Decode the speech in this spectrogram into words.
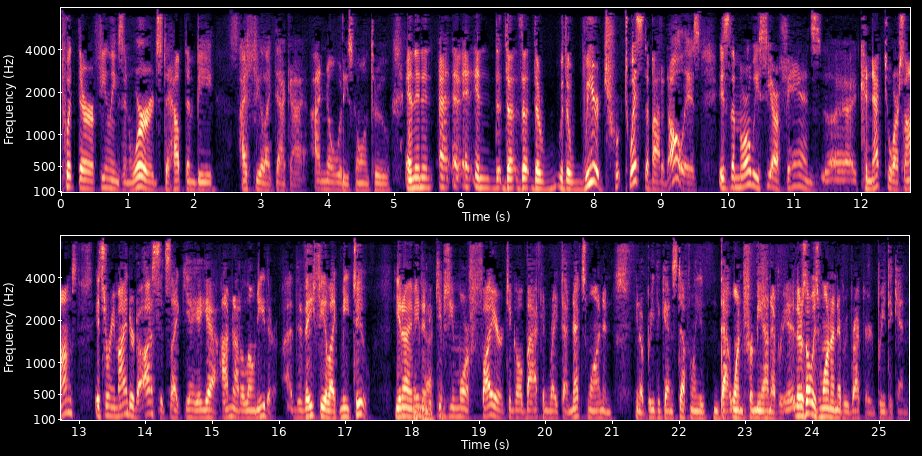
put their feelings in words to help them be I feel like that guy. I know what he's going through. And then in, uh, in the, the, the, the weird tr- twist about it all is, is the more we see our fans uh, connect to our songs, it's a reminder to us. It's like, yeah, yeah, yeah, I'm not alone either. They feel like me too. You know what I mean? Exactly. And it gives you more fire to go back and write that next one. And, you know, Breathe Again is definitely that one for me on every, there's always one on every record. Breathe Again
